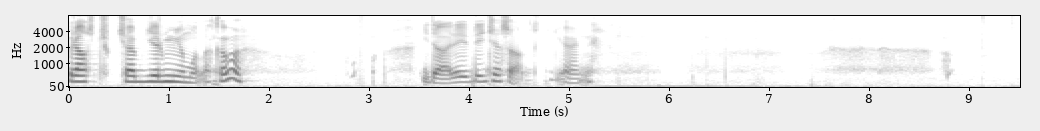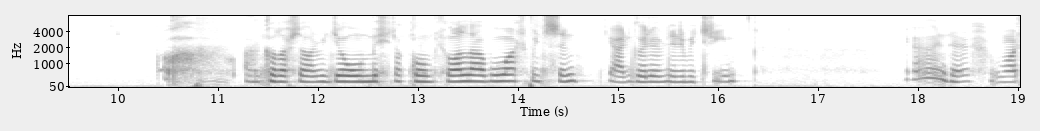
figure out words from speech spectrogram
Biraz Türkçe bilirim yamalak ama idare edeceğiz artık yani. Ah, Arkadaşlar video 15 dakika olmuş. Vallahi bu maç bitsin. Yani görevleri bitireyim. Yani maç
